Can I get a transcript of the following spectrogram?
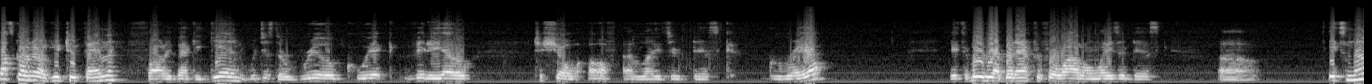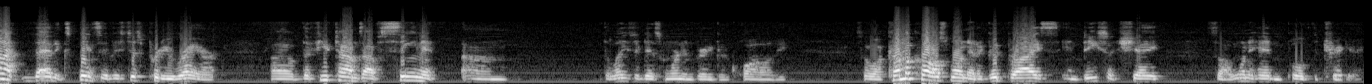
What's going on YouTube family? Farley back again with just a real quick video to show off a Laserdisc Grail. It's a movie I've been after for a while on Laserdisc. Uh, it's not that expensive, it's just pretty rare. Uh, the few times I've seen it, um, the Laserdisc weren't in very good quality. So I come across one at a good price, in decent shape, so I went ahead and pulled the trigger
